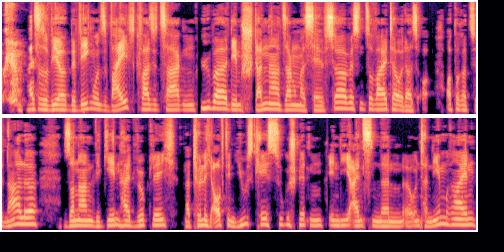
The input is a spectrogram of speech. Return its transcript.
Okay. Also, wir bewegen uns weit quasi sozusagen über dem Standard, sagen wir mal Self-Service und so weiter oder das Operationale, sondern wir gehen halt wirklich natürlich auf den Use Case zugeschnitten in die einzelnen äh, Unternehmen rein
